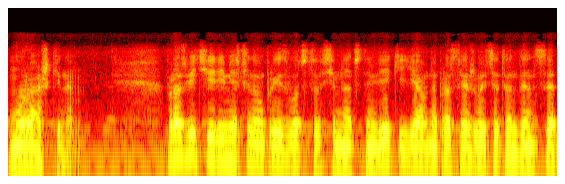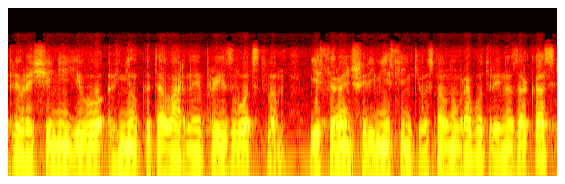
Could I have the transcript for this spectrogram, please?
Мурашкино. В развитии ремесленного производства в XVII веке явно прослеживается тенденция превращения его в мелкотоварное производство. Если раньше ремесленники в основном работали на заказ,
